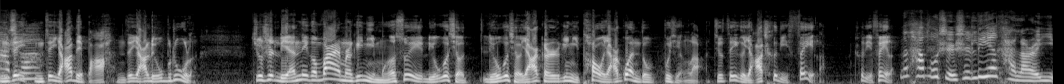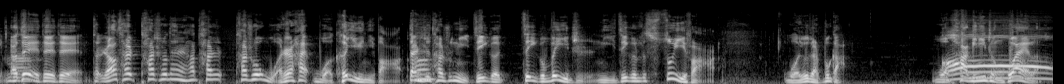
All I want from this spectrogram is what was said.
你这你这牙得拔，你这牙留不住了。就是连那个外面给你磨碎，留个小留个小牙根儿给你套牙冠都不行了，就这个牙彻底废了，彻底废了。那它不只是裂开了而已吗？啊，对，对对，他然后他他说那啥，他他说我这还我可以给你拔，但是哦他说你这个这个位置，你这个碎法，我有点不敢，我怕给你整坏了，哦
